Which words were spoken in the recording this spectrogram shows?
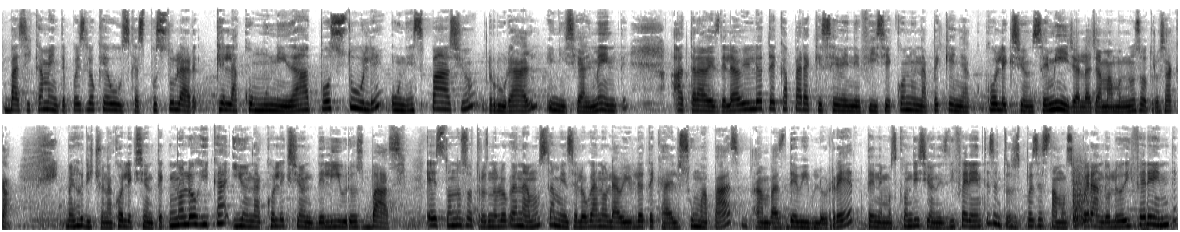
Básicamente pues lo que busca es postular que la comunidad postule un espacio rural inicialmente a través de la biblioteca para que se beneficie con una pequeña colección semilla, la llamamos nosotros acá. Mejor dicho, una colección tecnológica y una colección de libros base. Esto nosotros no lo ganamos, también se lo ganó la Biblioteca del Sumapaz, ambas de Biblored. Tenemos condiciones diferentes, entonces pues estamos superando lo diferente.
